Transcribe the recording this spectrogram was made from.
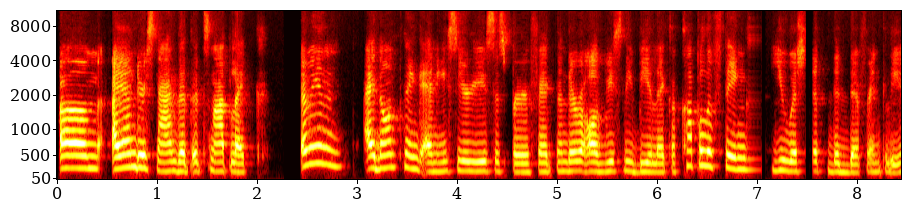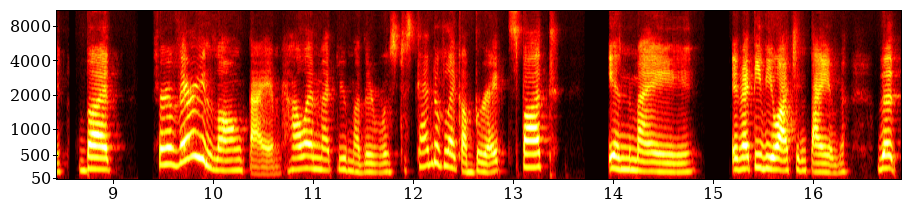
Um, I understand that it's not like I mean, I don't think any series is perfect, and there will obviously be like a couple of things you wish that did differently. But for a very long time, How I Met Your Mother was just kind of like a bright spot in my in my TV watching time. That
